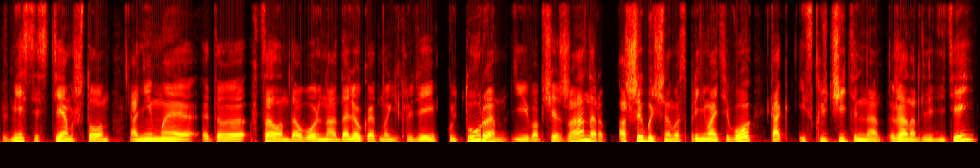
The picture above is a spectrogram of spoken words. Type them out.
Вместе с тем, что аниме — это в целом довольно далекая от многих людей культура и вообще жанр, ошибочно воспринимать его как исключительно жанр для детей,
